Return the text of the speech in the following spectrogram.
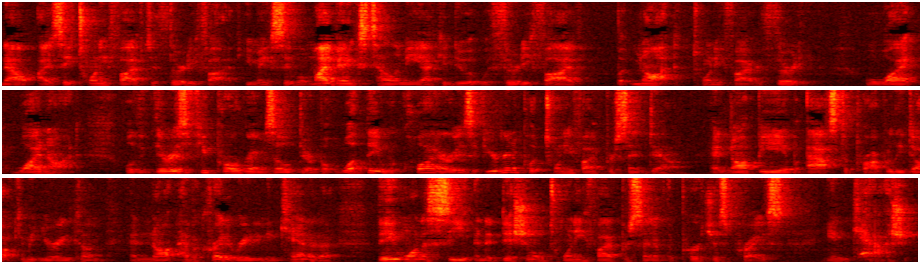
Now, I say 25 to 35. You may say, well, my bank's telling me I can do it with 35, but not 25 or 30. Well, why, why not? Well, there is a few programs out there, but what they require is if you're going to put 25% down and not be able, asked to properly document your income and not have a credit rating in Canada, they want to see an additional 25% of the purchase price in cash,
